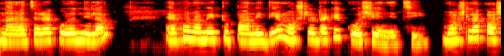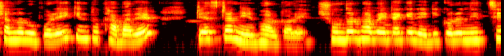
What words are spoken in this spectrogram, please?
নাড়াচাড়া করে নিলাম। এখন আমি একটু পানি দিয়ে মশলাটাকে কষিয়ে নিচ্ছি। মশলা কষানোর উপরেই কিন্তু খাবারের টেস্টটা নির্ভর করে। সুন্দরভাবে এটাকে রেডি করে নিচ্ছি।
